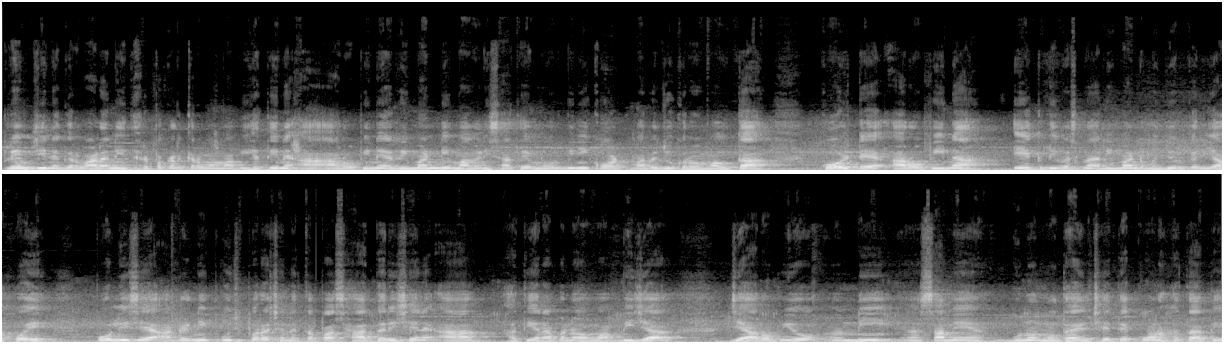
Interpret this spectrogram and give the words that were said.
પ્રેમજીનગરવાળાની ધરપકડ કરવામાં આવી હતી અને આ આરોપીને રિમાન્ડની માગણી સાથે મોરબીની કોર્ટમાં રજૂ કરવામાં આવતા કોર્ટે આરોપીના એક દિવસના રિમાન્ડ મંજૂર કર્યા હોય, પોલીસે આગળની પૂછપરછ અને તપાસ હાથ ધરી છે અને આ હત્યાના બનાવમાં બીજા જે આરોપીઓની સામે ગુનો નોંધાયેલ છે તે કોણ હતા તે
